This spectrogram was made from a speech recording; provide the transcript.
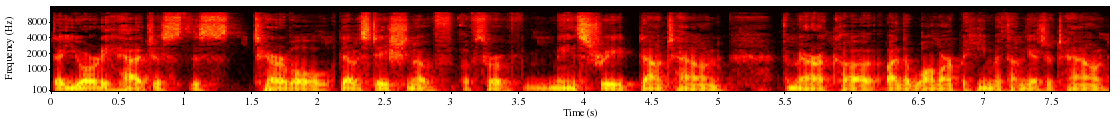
that you already had just this terrible devastation of, of sort of Main Street, downtown America by the Walmart behemoth on the edge of town.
